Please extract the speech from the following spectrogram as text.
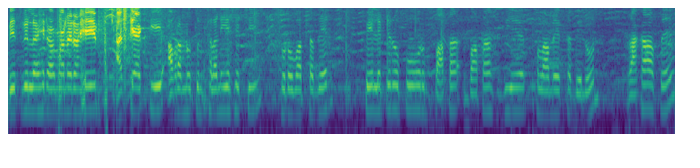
বিসমিল্লাহ রহমান রাহিম আজকে একটি আমরা নতুন খেলা নিয়ে এসেছি, ছোট বাচ্চাদের প্লেটের ওপর বাতা- বাতাস দিয়ে ফোলানো একটা বেলুন। রাখা আছে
